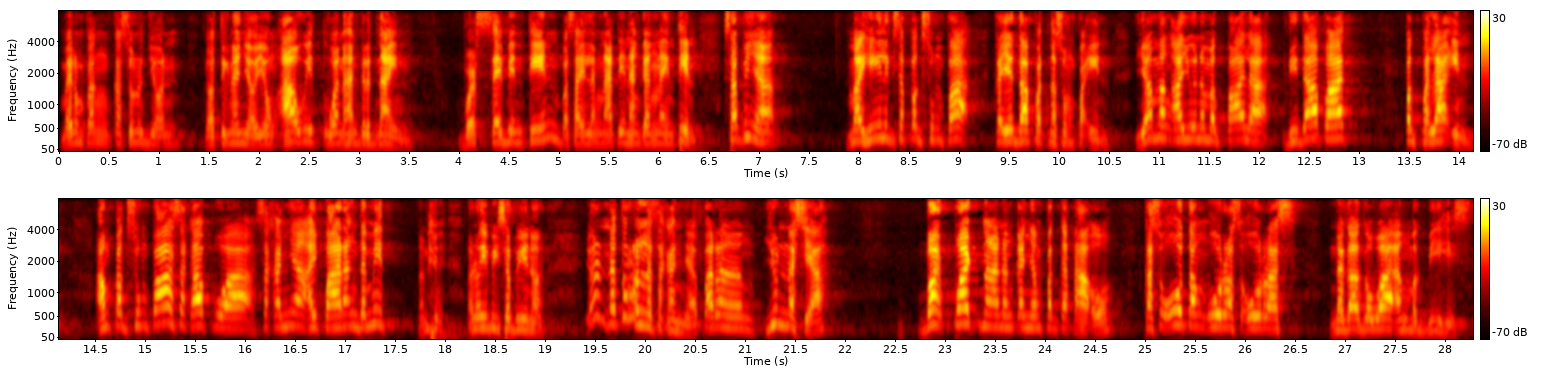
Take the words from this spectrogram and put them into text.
Mayroon pang kasunod yon. No, tingnan niyo, yung awit 109. Verse 17, basahin lang natin hanggang 19. Sabi niya, mahilig sa pagsumpa, kaya dapat nasumpain. Yamang ayo na magpala, di dapat pagpalain. Ang pagsumpa sa kapwa, sa kanya ay parang damit. Ano, ibig sabihin nun? Yun, natural na sa kanya. Parang yun na siya. Part na ng kanyang pagkatao. Kasuotang oras-oras nagagawa ang magbihis.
